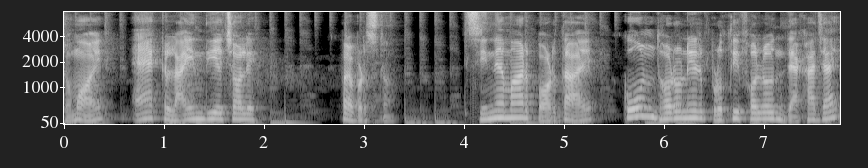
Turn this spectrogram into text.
সময় এক লাইন দিয়ে চলে। প্রশ্ন, সিনেমার পর্দায় কোন ধরনের প্রতিফলন দেখা যায়?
